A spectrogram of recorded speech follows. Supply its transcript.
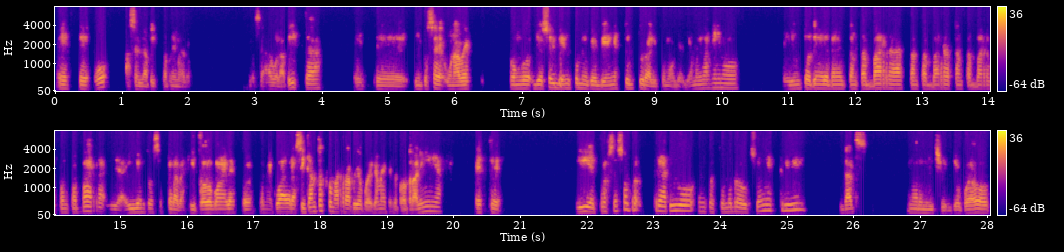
este, o hacer la pista primero. Entonces hago la pista, este, y entonces una vez pongo, yo soy bien como que bien estructural, como que yo me imagino el intro tiene que tener tantas barras, tantas barras, tantas barras, tantas barras, y de ahí yo entonces, espérate, aquí puedo poner esto, esto me cuadra, si canto esto más rápido puede que me quede otra línea, este, y el proceso creativo en cuestión de producción y escribir, that's not an issue, yo puedo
